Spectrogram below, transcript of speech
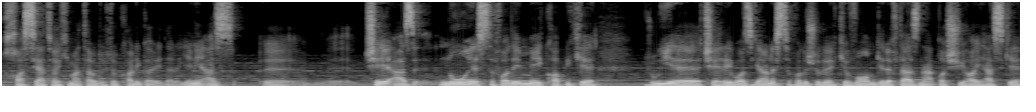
خاصیت هایی که مطلب دکتر کالیگاری داره. یعنی از چه از نوع استفاده میکاپی که روی چهره بازیگران استفاده شده که وام گرفته از نقاشی هایی هست که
